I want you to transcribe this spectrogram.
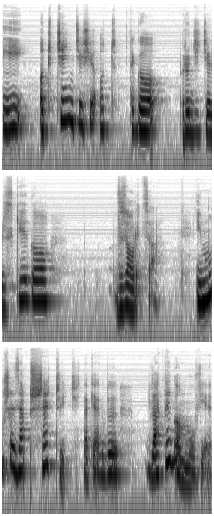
i odcięcie się od tego rodzicielskiego wzorca. I muszę zaprzeczyć, tak jakby Dlatego mówię,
